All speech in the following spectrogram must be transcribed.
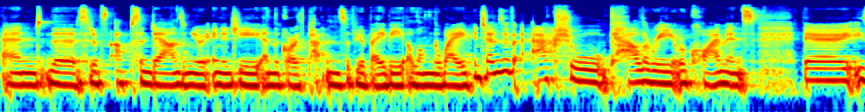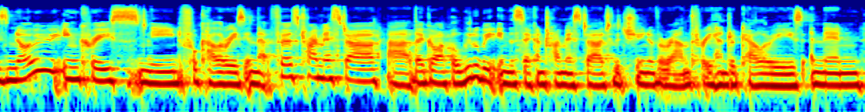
and the sort of ups and downs in your energy and the growth patterns of your baby along the way. In terms of actual calorie requirements, there is no increased need for calories in that first trimester. Uh, they go up a little bit in the second trimester to the tune of around 300 calories, and then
